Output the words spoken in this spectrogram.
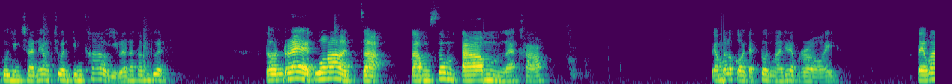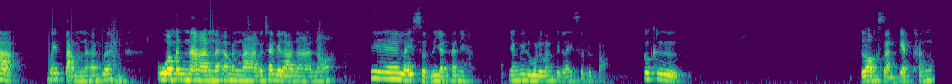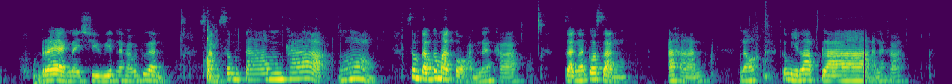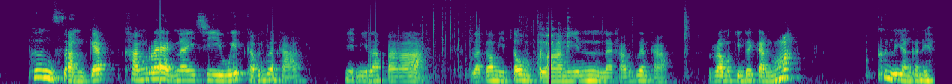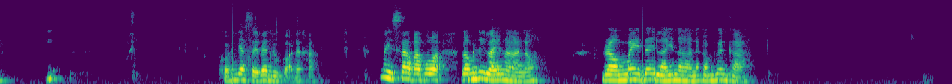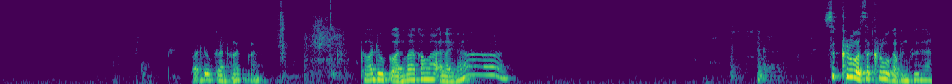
โกเฮงชาแนลชวนกินข้าวอีกแล้วนะคะเพื่อนๆตอนแรกว่าจะตำส้มตำนะคะไปเอามะละกอจากต้นมาเรียบร้อย แต่ว่าไม่ตำนะคะ เพื่อนกลัวมันนานนะคะ มันนานมันใช้เวลานานเนาะเอ๊ไลฟ์สดหรือยังคะเนี่ย ยังไม่รู้เลยว่ามันเป็นไลฟ์สดหรือเปล่าก็คือ ลองสั่งแก๊ปครั้งแรกในชีวิตนะคะเพื่อนๆสั่งส้มตำค่ะอืมส้มตำก็มาก่อนนะคะ จากนั้นก็สั่งอาหารเนาะก็มีลาบปลานะคะเพิ่งสั่งแก๊ปครั้งแรกในชีวิตค่ะเพื่อนๆค่ะนี่มีลาบปลา แล้วก็มีต้มปลานิลนะคะเพื่อนๆค่ะ เรามากินด้วยกันมะขึ้นหรือยังคะเนี่ยขออนุญาตใส่แว่นดูก่อนนะคะ ไม่ทราบว่าเพราะว่าเราไม่ได้ไลฟ์นานเนาะเราไม่ได้ไลฟ์นานนะคะเพื่อนๆค่ะขอดูก่อนขอดูก่อนขอดูก่อนว่าเขาว่าอะไรนะ สัก ครู่สักครู่ค่ะเพื่อน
